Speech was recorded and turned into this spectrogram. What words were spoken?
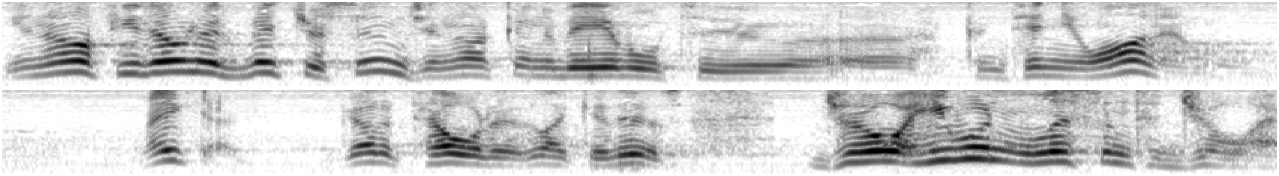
You know, if you don't admit your sins, you're not going to be able to uh, continue on and make it. You've got to tell it like it is. Joe, he wouldn't listen to Joab.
